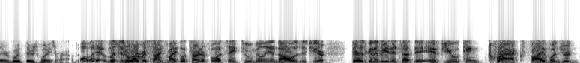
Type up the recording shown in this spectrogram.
There, there's ways around it. Well, listen, whoever signs Michael Turner for let's say two million dollars this year, there's going to be an incentive. If you can crack 500,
